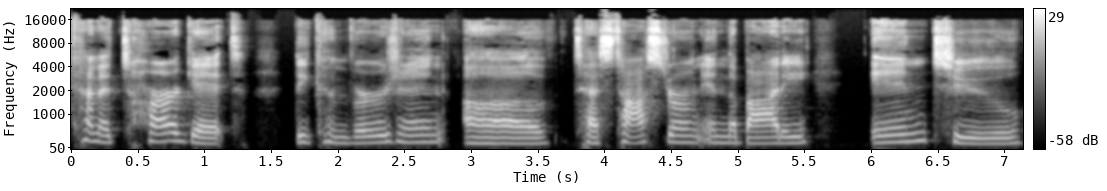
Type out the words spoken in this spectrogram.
kind of target the conversion of testosterone in the body into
